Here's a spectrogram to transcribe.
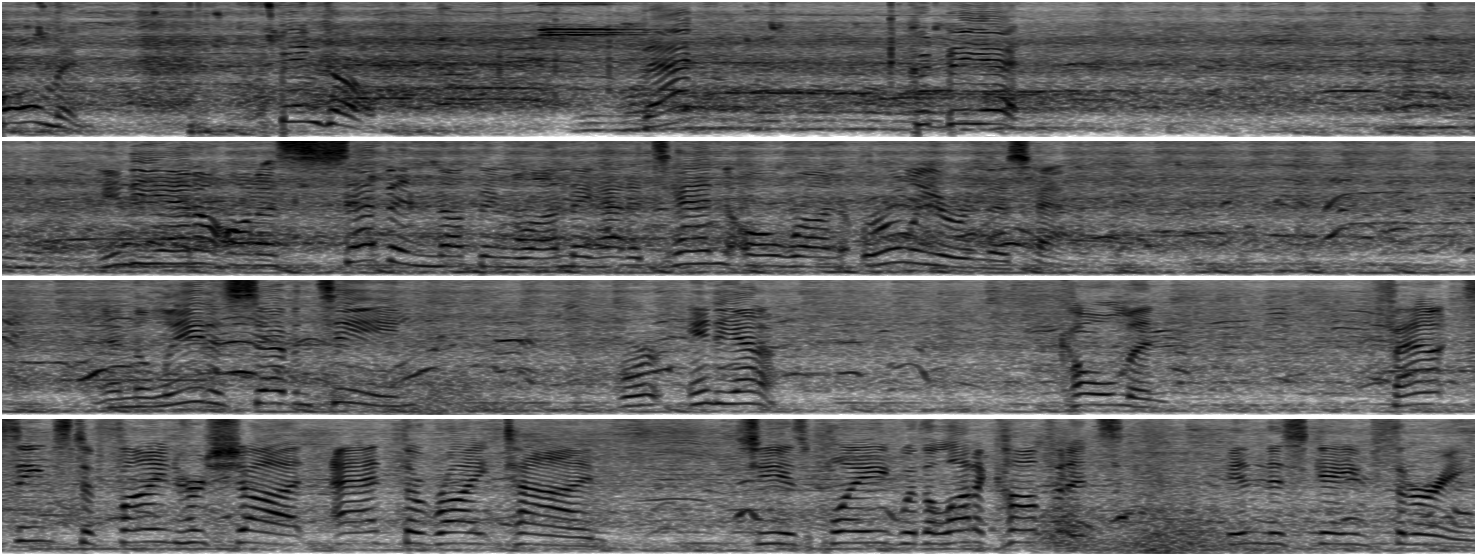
Coleman. Bingo. That could be it. Indiana on a 7-0 run. They had a 10-0 run earlier in this half. And the lead is 17 for Indiana. Coleman found, seems to find her shot at the right time. She has played with a lot of confidence in this game three.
